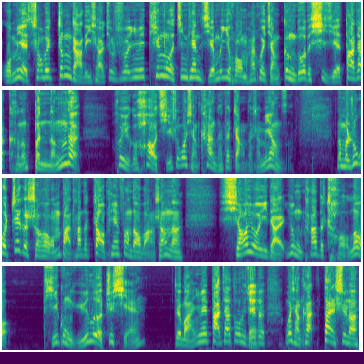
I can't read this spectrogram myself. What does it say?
我们也稍微挣扎了一下，就是说因为听了今天的节目，一会儿我们还会讲更多的细节，大家可能本能的会有个好奇，说我想看看他长得什么样子。那么如果这个时候我们把他的照片放到网上呢？小有一点用他的丑陋提供娱乐之嫌，对吧？因为大家都会觉得我想看，但是呢，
